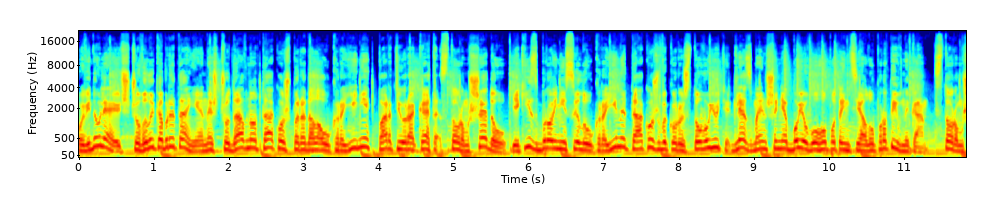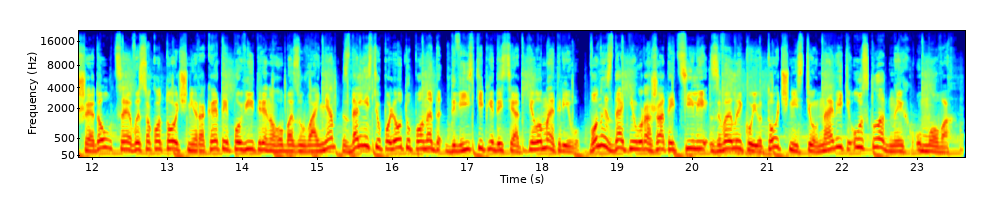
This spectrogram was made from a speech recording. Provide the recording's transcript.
Повідомляють, що Велика Британія нещодавно також передала Україні партію ракет Storm Shadow, які збройні сили України також використовують для зменшення бойового потенціалу противника. Storm Shadow – це високоточні ракети повітряного базування з дальністю польоту понад 250 кілометрів. Вони здатні уражати цілі з великою точністю навіть у складних умовах.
